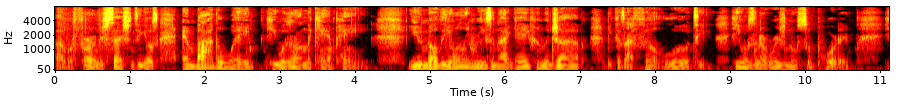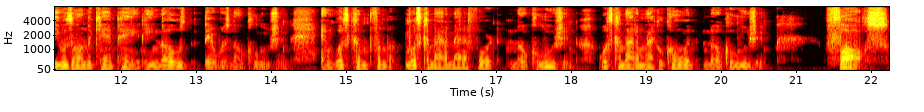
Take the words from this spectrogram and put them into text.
uh, referring to Sessions. He goes, "And by the way, he was on the campaign. You know, the only reason I gave him the job because I felt loyalty. He was an original supporter. He was on the campaign. He knows there was no collusion. And what's come from what's come out of Manafort? No collusion. What's come out of Michael Cohen? No collusion. False."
